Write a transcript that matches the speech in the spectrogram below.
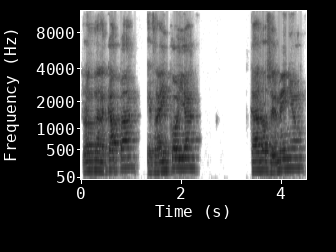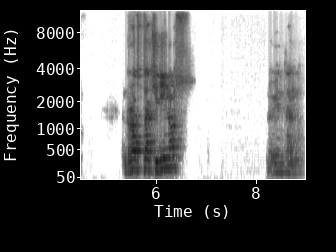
Ronald Capa, Efraín Coya, Carlos Hermeño, Rosa Chirinos, lo vi entrando,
